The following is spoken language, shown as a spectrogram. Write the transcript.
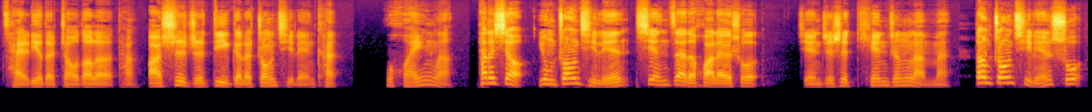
采烈地找到了他，把试纸递给了庄启莲看。我怀孕了。他的笑，用庄启莲现在的话来说，简直是天真烂漫。当庄启莲说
